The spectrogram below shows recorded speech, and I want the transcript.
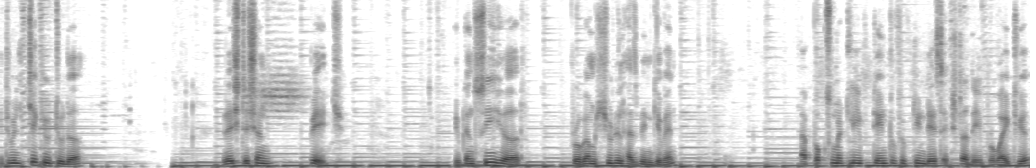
It will take you to the registration page. You can see here program schedule has been given approximately 10 to 15 days extra they provide here.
